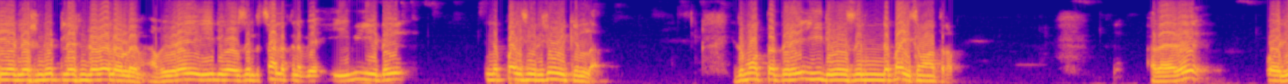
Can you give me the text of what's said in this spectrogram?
ഏഴ് ലക്ഷം രൂപ എട്ട് ലക്ഷം രൂപ വില ഉള്ളതാണ്. അപ്പൊ ഇവർ ഈ ഇരുപത് സെന്റ് സ്ഥലത്തിന് ഈ വീട് പൈസ ഇവർ ചോദിക്കണില്ല. ഇത് മൊത്തത്തിൽ ഈ ഇരുപത് സെന്റിന്റെ പൈസ മാത്രം. അതായത് ഒരു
